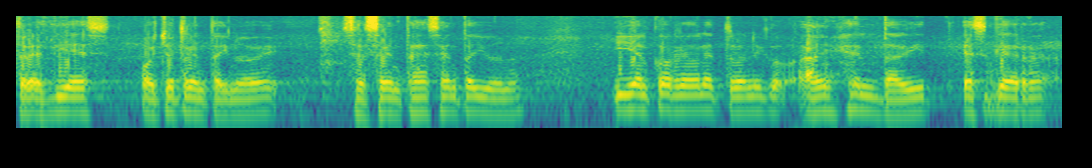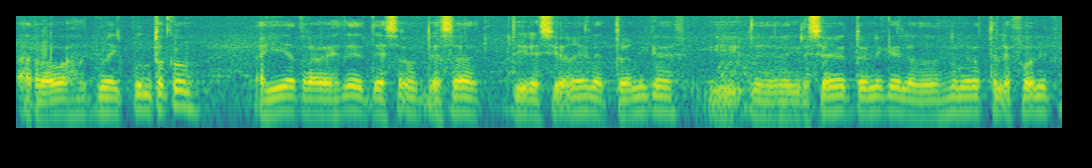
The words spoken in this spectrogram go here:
310-839-6061 y el correo electrónico angeldavidesguerra.com. Allí a través de, de, de, esas direcciones electrónicas y de la dirección electrónica y los dos números telefónicos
